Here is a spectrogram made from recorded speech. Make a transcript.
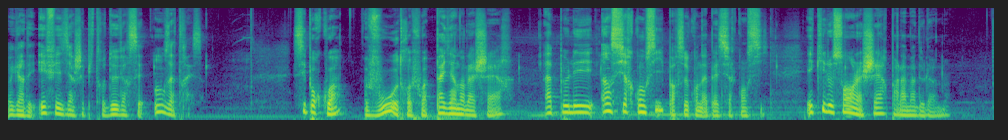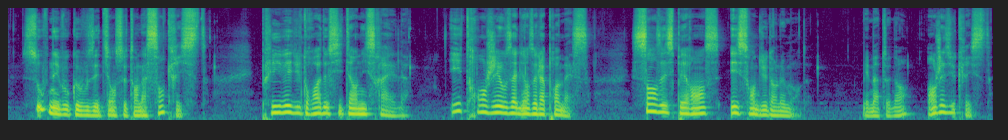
Regardez Éphésiens chapitre 2 versets 11 à 13. C'est pourquoi, vous, autrefois païens dans la chair, appelés incirconcis par ceux qu'on appelle circoncis, et qui le sont en la chair par la main de l'homme. Souvenez-vous que vous étiez en ce temps-là sans Christ, privés du droit de citer en Israël, étrangers aux alliances de la promesse, sans espérance et sans Dieu dans le monde. Mais maintenant, en Jésus-Christ,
